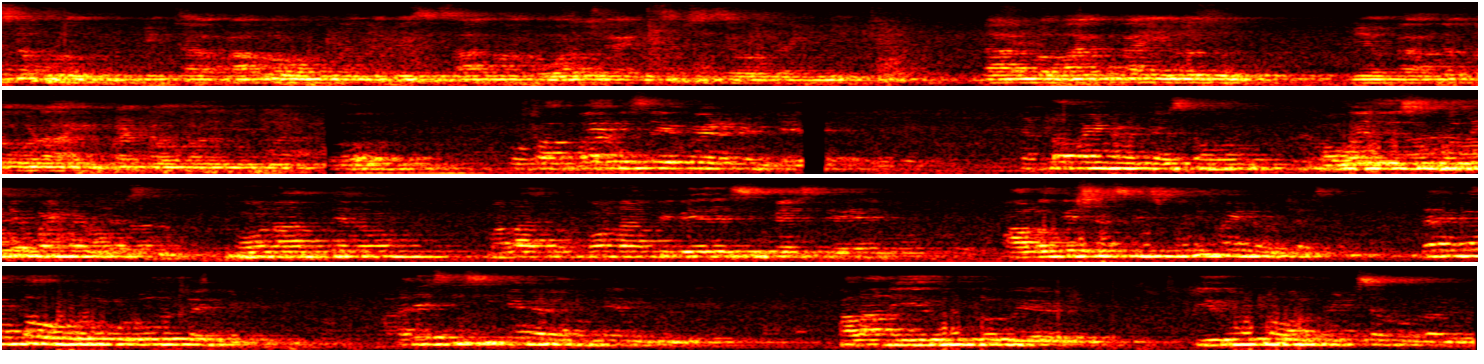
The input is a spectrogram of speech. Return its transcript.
అధికారులు మీకు చాలా ప్రాబ్లం అవుతుందని చెప్పేసి సార్ మాకు ఓవరాల్గా ఇన్స్ట్రక్షన్స్ ఇవ్వడం జరిగింది. దానిలో భాగంగా ఈరోజు మీ యొక్క అందరితో కూడా ఇంపాక్ట్ అవుతానని ఒక అబ్బాయి మిస్ అయిపోయాడంటే ఎట్లా మైండ్ అవుట్ చేస్తాము? మొబైల్ తీసుకుపోతే ఫైండ్ అవుట్ చేస్తాం. ఫోన్ ఆపితేను మళ్ళీ అతను ఫోన్ ఆపి వేరే సిమ్ వేస్తే ఆ లొకేషన్స్ తీసుకొని ఫైండ్ అవుట్ చేస్తాం. దానికంతా ఒక రెండు మూడు రోజులు టైం పెట్టింది. అదే సీసీ కెమెరా ఉంది అనుకోండి. అలానే ఈ రూట్లో పోయాడు? ఈ రూట్లో వాళ్ళ ఫ్రెండ్స్ ఎవరు ఉన్నారు?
